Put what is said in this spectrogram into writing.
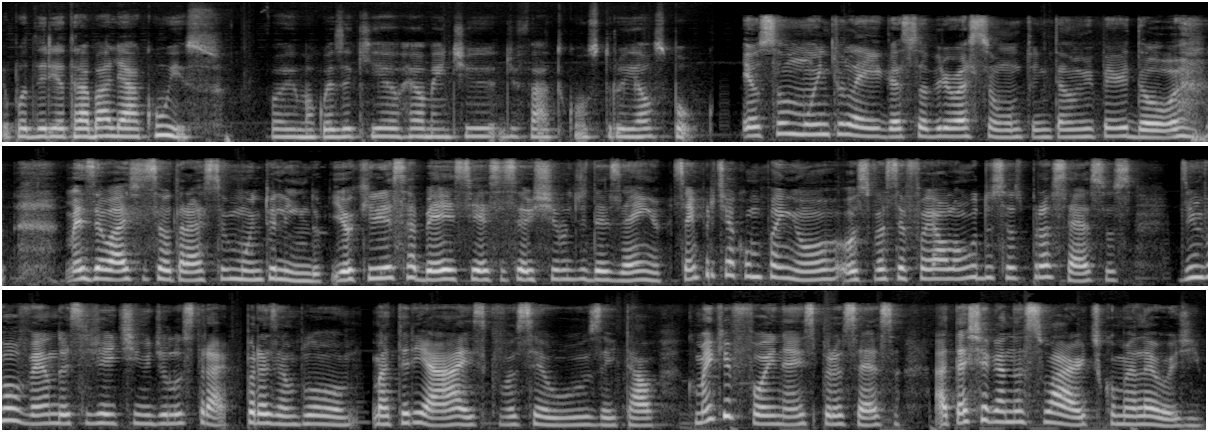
eu poderia trabalhar com isso. Foi uma coisa que eu realmente, de fato, construí aos poucos. Eu sou muito leiga sobre o assunto, então me perdoa. Mas eu acho seu traço muito lindo. E eu queria saber se esse seu estilo de desenho sempre te acompanhou ou se você foi ao longo dos seus processos desenvolvendo esse jeitinho de ilustrar. Por exemplo, materiais que você usa e tal. Como é que foi, né, esse processo até chegar na sua arte como ela é hoje?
